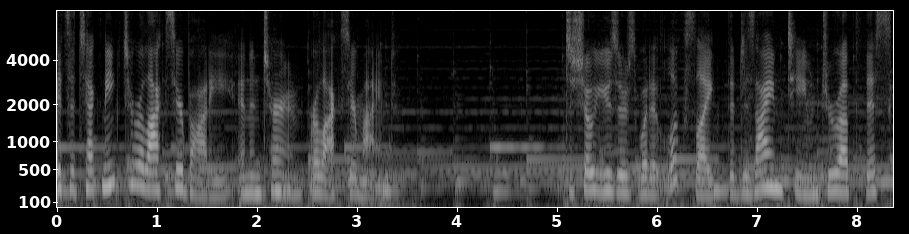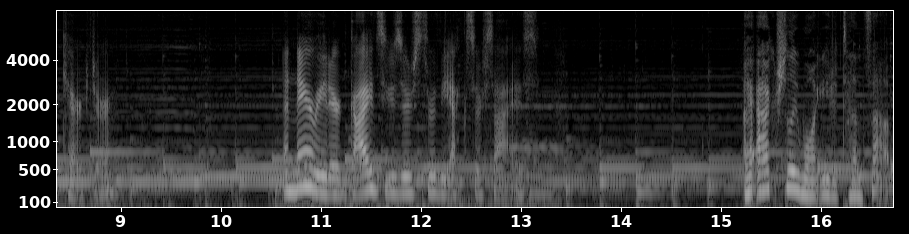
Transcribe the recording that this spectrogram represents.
It's a technique to relax your body and, in turn, relax your mind. To show users what it looks like, the design team drew up this character. A narrator guides users through the exercise. I actually want you to tense up.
